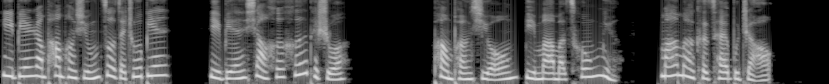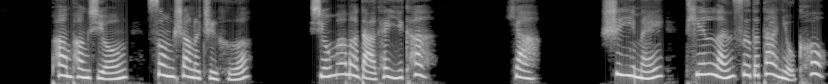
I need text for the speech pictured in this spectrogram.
一边让胖胖熊坐在桌边，一边笑呵呵地说：“胖胖熊比妈妈聪明，妈妈可猜不着。”胖胖熊送上了纸盒，熊妈妈打开一看，呀！是一枚天蓝色的大纽扣，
